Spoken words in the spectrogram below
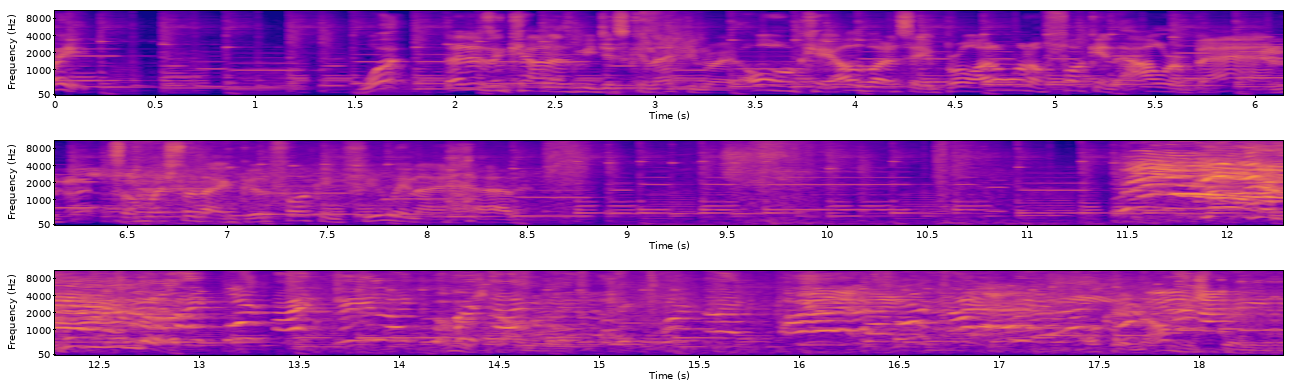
Wait. What? That doesn't count as me disconnecting, right? Oh, okay, I was about to say, bro, I don't want a fucking hour ban. So much for that good fucking feeling I had. No, they put me in there! I'm just Okay, now I'm just spinning.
